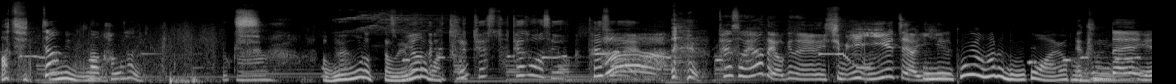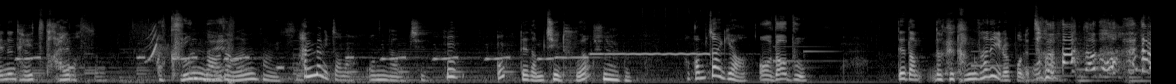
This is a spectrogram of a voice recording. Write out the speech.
아 진짜? 언니 나 누구랑 강산이. 역시. 아, 뭘 물었다? 왜 미안해. 그 물어봤지? 퇴소, 퇴소하세요. 퇴소해. 퇴소해야 돼 여기는. 지금 이 2일째야 2일. 언니 통영 하루 놀고 와요. 야 근데 얘는 데이트 다 해봤어. 어 그렇네. 나 아직 안 해본 사람 있어. 한 명 있잖아. 언니 남친. 어? 내 남친이 누구야? 준혁이. 아 깜짝이야. 어 나도. 내 남 나 그 강산에 이럴 뻔했잖아. 뭐야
